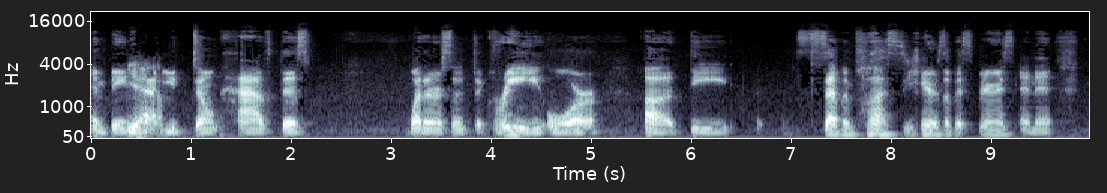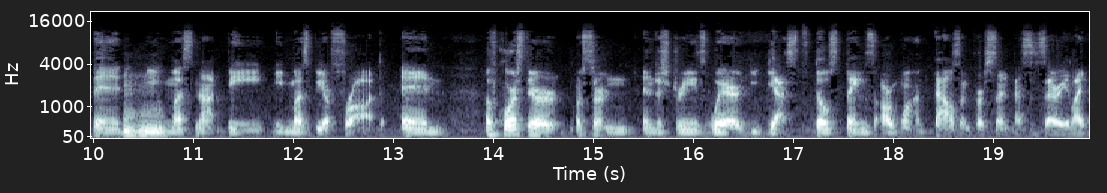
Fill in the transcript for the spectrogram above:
and being yeah. that you don't have this whether it's a degree or uh, the seven plus years of experience in it then mm-hmm. you must not be you must be a fraud and of course, there are certain industries where, yes, those things are 1000% necessary, like,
